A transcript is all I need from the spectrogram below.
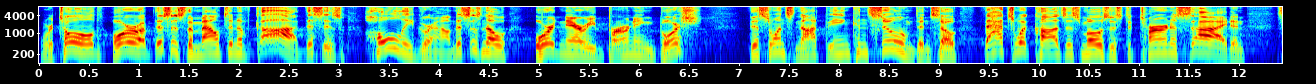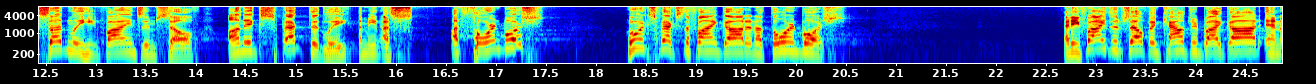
we're told, Horeb, this is the mountain of God. This is holy ground. This is no ordinary burning bush this one's not being consumed. And so that's what causes Moses to turn aside. And suddenly he finds himself unexpectedly, I mean, a, a thorn bush? Who expects to find God in a thorn bush? And he finds himself encountered by God, and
